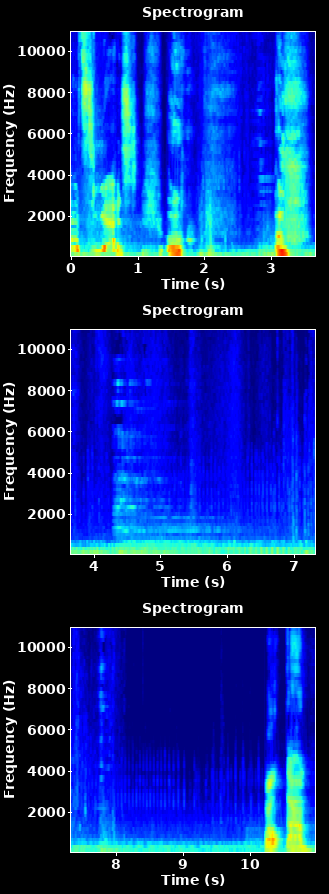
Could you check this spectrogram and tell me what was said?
yes, yes. Ooh. Oof. Well, damn.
